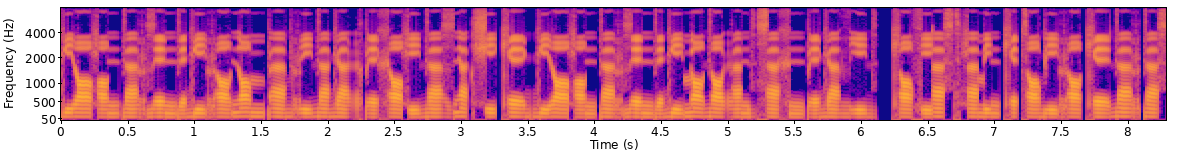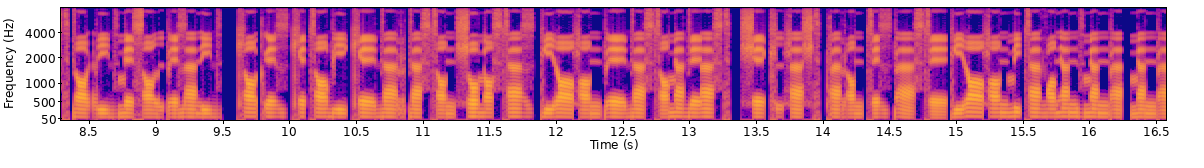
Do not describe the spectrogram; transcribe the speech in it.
گیاهان در زندگی را نام ببرید اگر بخواهید از نقشی که گیاهان در زندگی ما دارند سخن بگویید کافی است همین کتابی را که در دست دارید مثال بزنید. کاغذ کتابی که در دستان شماست. از گیاهان به دست آمده است. شکل هشت پرانتز بسته گیاهان می‌توانند منبع منبع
